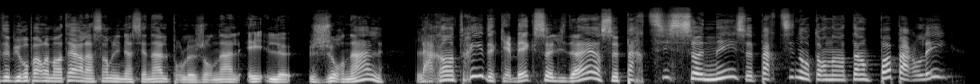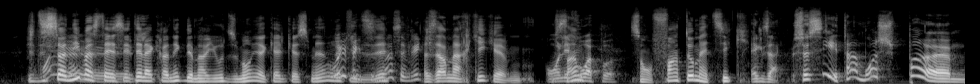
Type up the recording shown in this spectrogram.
de bureau parlementaire à l'Assemblée nationale pour le journal et le journal. La rentrée de Québec solidaire, ce parti sonné, ce parti dont on n'entend pas parler. Je dis Ouais, sonné parce que c'était- la chronique de Mario Dumont il y a quelques semaines Oui, là, qui disait, effectivement, c'est vrai que- On les voit pas. sont fantomatiques. Exact. Ceci étant, moi, je suis pas. euh,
